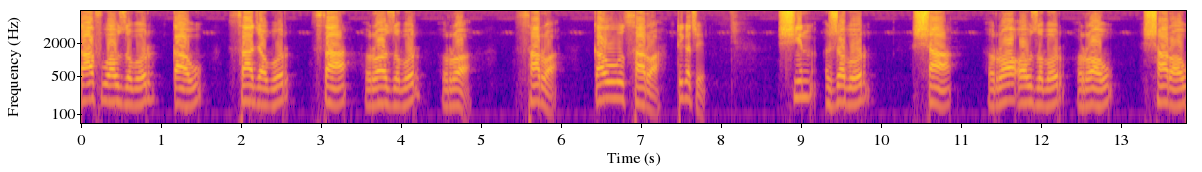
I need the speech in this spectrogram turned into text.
কাফ, ওয়াও, জবর কাউ সা জবর, সা, র জবর, র সারা কাউ সারা ঠিক আছে? শিন জবর, সা, র অও জবর, রও, সারও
